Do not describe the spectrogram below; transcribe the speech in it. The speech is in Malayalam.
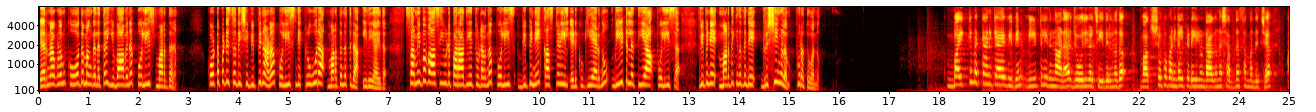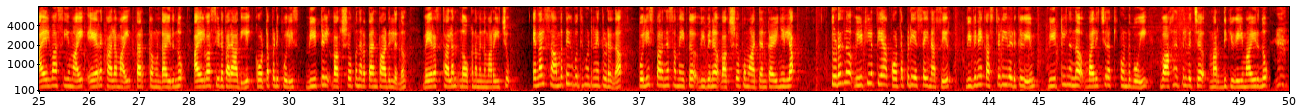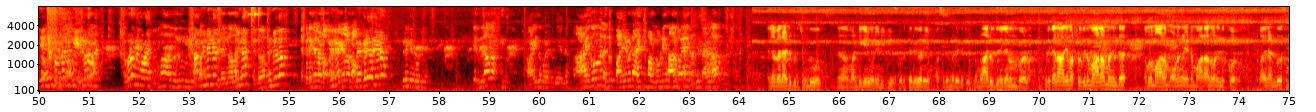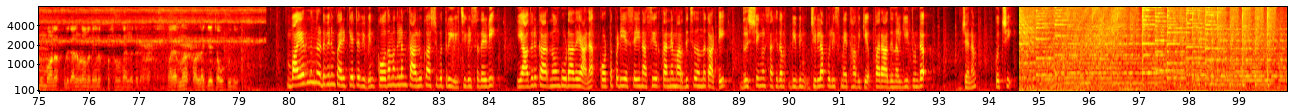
എറണാകുളം കോതമംഗലത്ത് യുവാവിന് പോലീസ് മർദ്ദനം. കോട്ടപ്പടി സ്വദേശി വിപ്പിനാണ് പോലീസിന്റെ ക്രൂര മർദ്ദനത്തിന് ഇരയായത്. സമീപവാസിയുടെ പരാതിയെ തുടർന്ന് പോലീസ് വിപിനെ കസ്റ്റഡിയിൽ എടുക്കുകയായിരുന്നു. വീട്ടിലെത്തിയ പോലീസ് വിപിനെ മർദ്ദിക്കുന്നതിന്റെ ദൃശ്യങ്ങളും പുറത്തുവന്നു. ബൈക്ക് മെക്കാനിക്കായ വിപിൻ വീട്ടിലിരുന്നാണ് ജോലികൾ ചെയ്തിരുന്നത്. വർക്ക്ഷോപ്പ് പണികൾക്കിടയിലുണ്ടാകുന്ന ശബ്ദം സംബന്ധിച്ച് അയൽവാസിയുമായി ഏറെക്കാലമായി തർക്കമുണ്ടായിരുന്നു. അയൽവാസിയുടെ പരാതിയിൽ കോട്ടപ്പടി പോലീസ് വീട്ടിൽ വർക്ക്ഷോപ്പ് നടത്താൻ പാടില്ലെന്നും വേറെ സ്ഥലം നോക്കണമെന്നും അറിയിച്ചു. എന്നാൽ സാമ്പത്തിക ബുദ്ധിമുട്ടിനെ തുടർന്ന് പോലീസ് പറഞ്ഞ സമയത്ത് വിപിന് വർക്ക്ഷോപ്പ് മാറ്റാൻ കഴിഞ്ഞില്ല. തുടർന്ന് വീട്ടിലെത്തിയ കോട്ടപ്പടി എസ് ഐ നസീർ വിപിനെ കസ്റ്റഡിയിലെടുക്കുകയും വീട്ടിൽ നിന്ന് വലിച്ചിറക്കി കൊണ്ടുപോയി വാഹനത്തിൽ വെച്ച് മർദ്ദിക്കുകയുമായിരുന്നു. നീ ആയുധമൊന്നുമല്ല ഇത് പഴയവിടെ അടിച്ച് പറഞ്ഞോണ്ട് സാറ് പോയ. എല്ലാം ബലമായിട്ട് പിടിച്ചുകൊണ്ട് പോകും. വണ്ടി കയറി കുറേ ഇടിക്കും ഒരു തെറി പറയും അസുഖം പറയുകയൊക്കെ ചെയ്യും. നമ്മൾ ആരും ഉദ്രവിക്കാനൊന്നും പോയല്ല പുള്ളിക്കാരൻ ആദ്യം വർഷോപ്പിൽ മാറാൻ പറഞ്ഞിട്ട് നമ്മൾ മാറാം ഓണം കഴിഞ്ഞിട്ട് മാറാമെന്ന് പറഞ്ഞ് നിൽക്കുമല്ലോ അപ്പോൾ അത് രണ്ട് ദിവസം മുമ്പാണ് പുള്ളിക്കാരൻ ഇവിടെ വന്നിട്ട് ഇങ്ങനെ പ്രശ്നങ്ങൾ കാര്യങ്ങളൊക്കെ ഉണ്ടാകുന്നത് വയറിന് പള്ളയ്ക്ക് ചവിട്ടുകയും ചെയ്യും വയറിനും നടുവിനും പരിക്കേറ്റ വിപിൻ കോതമംഗലം താലൂക്ക് ആശുപത്രിയിൽ ചികിത്സ തേടി. യാതൊരു കാരണവും കൂടാതെയാണ് കോട്ടപ്പടി എസ് ഐ നസീർ തന്നെ മർദ്ദിച്ചതെന്ന് കാട്ടി ദൃശ്യങ്ങൾ സഹിതം വിപിൻ ജില്ലാ പോലീസ് മേധാവിക്ക് പരാതി നൽകിയിട്ടുണ്ട്. ജനം കൊച്ചി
